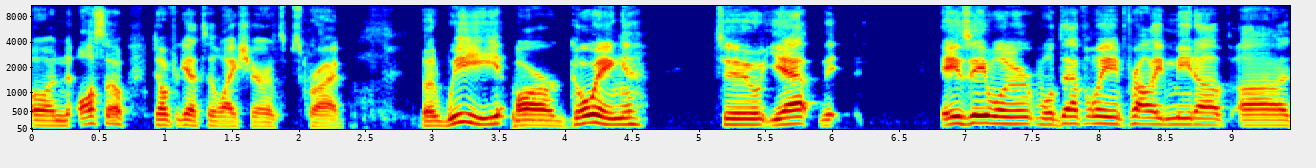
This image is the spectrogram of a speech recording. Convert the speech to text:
and also don't forget to like, share, and subscribe. But we are going to, yeah, AZ will will definitely probably meet up. Uh,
